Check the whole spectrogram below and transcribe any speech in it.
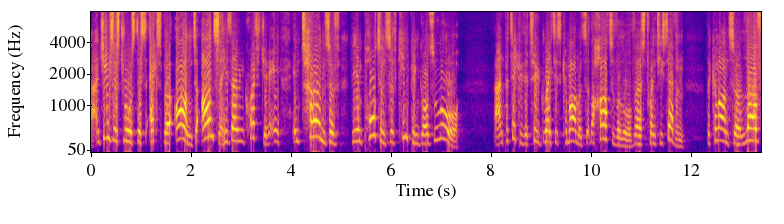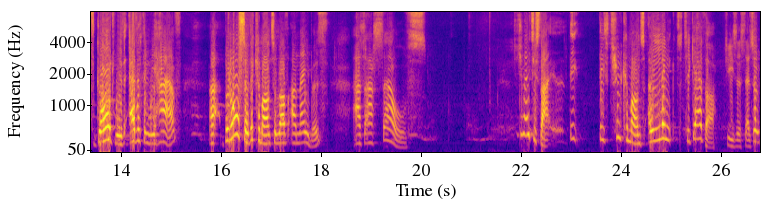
Uh, and Jesus draws this expert on to answer his own question in, in terms of the importance of keeping God's law, and particularly the two greatest commandments at the heart of the law, verse 27. The command to love God with everything we have, uh, but also the command to love our neighbours as ourselves. Did you notice that? The, these two commands are linked together, Jesus said. So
